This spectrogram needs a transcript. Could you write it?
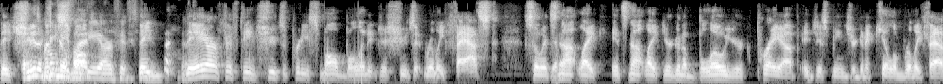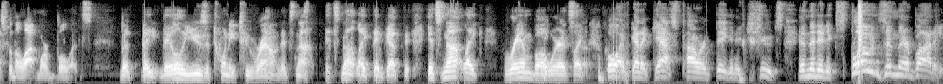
they shoot. either pretty go me about buy- small. the AR-15. The AR-15 shoots a pretty small bullet. It just shoots it really fast. So it's Yeah. not like it's not like you're going to blow your prey up. It just means you're going to kill them really fast with a lot more bullets. But they, they only use a 22 round. It's not it's not like they've got the it's not like Rambo where it's like oh I've got a gas powered thing and it shoots and then it explodes in their body.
